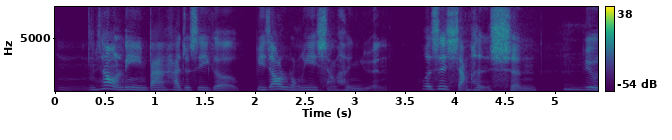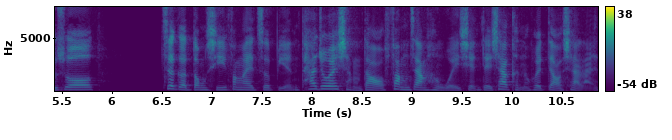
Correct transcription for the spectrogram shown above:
嗯，像我另一半，他就是一个比较容易想很远，或者是想很深。比如说这个东西放在这边，他就会想到放这样很危险，等一下可能会掉下来，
